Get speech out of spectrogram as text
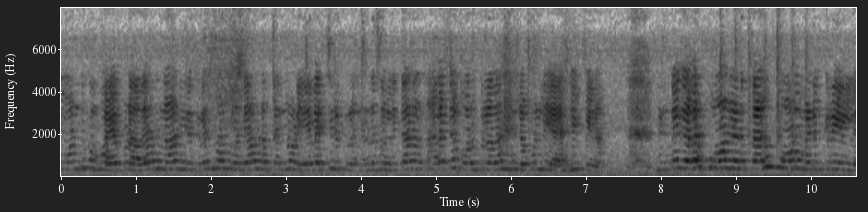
நீ ஒன்றுக்கும் பயப்படாத. அது நான் இருக்கிறேன் நான் கொண்டு அவனை தன்னுடைய வச்சிருக்கிறேன்னு சொல்லித்தான் நான் அவற்ற பொறுப்புல தான் இந்த பிள்ளைய அனுப்பினேன். இன்றைக்கு அவர் போன் எடுத்தாலும் போனும் எடுக்கிறே இல்ல.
